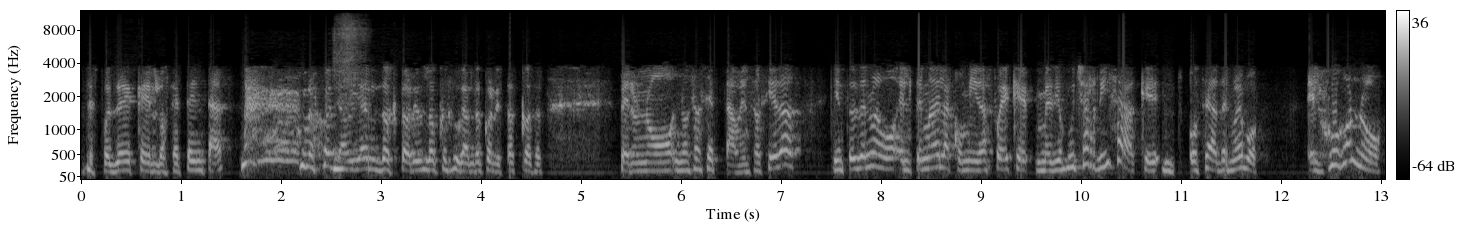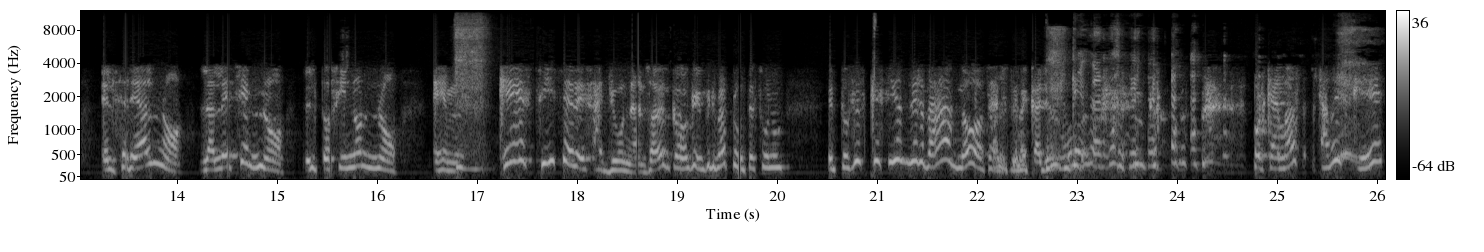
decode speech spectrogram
después de que en los setentas no, ya habían doctores locos jugando con estas cosas, pero no, no se aceptaba en sociedad. Y entonces de nuevo el tema de la comida fue que me dio mucha risa, que, o sea, de nuevo, el jugo no, el cereal no, la leche no, el tocino no. Eh, ¿Qué sí se desayunan? ¿Sabes? Como que mi primera pregunta es uno, entonces, ¿qué sí es verdad? No, o sea, se me cayó el mundo. Porque además, ¿sabes qué?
